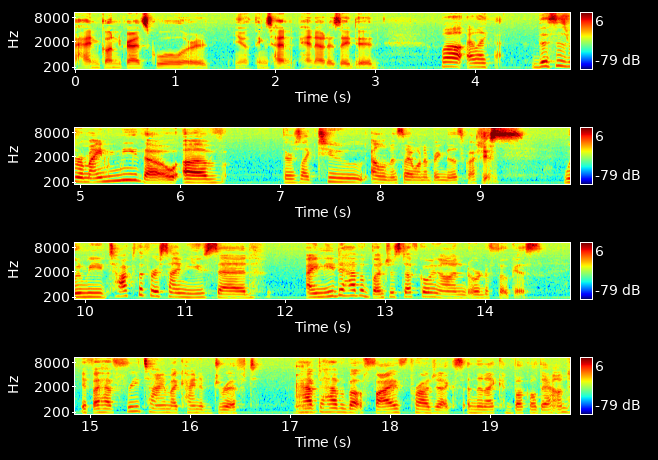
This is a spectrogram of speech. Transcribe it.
I hadn't gone to grad school or, you know, things hadn't panned out as they did. Well, I like that. This is reminding me, though, of there's like two elements I want to bring to this question. Yes. When we talked the first time, you said, I need to have a bunch of stuff going on in order to focus. If I have free time, I kind of drift. I mm. have to have about five projects and then I can buckle down.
